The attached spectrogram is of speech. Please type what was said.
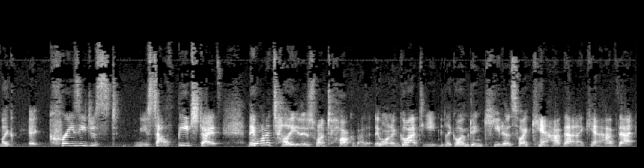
like crazy just South Beach diets, they want to tell you, they just want to talk about it. They want to go out to eat and be like, oh, I'm doing keto, so I can't have that and I can't have that.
